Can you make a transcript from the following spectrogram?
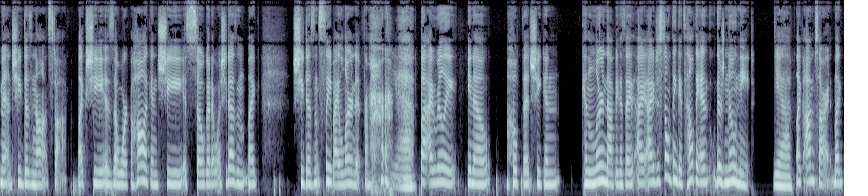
man, she does not stop. Like she is a workaholic and she is so good at what she does. And like she doesn't sleep. I learned it from her. Yeah. But I really, you know, hope that she can can learn that because I, I, I just don't think it's healthy and there's no need. Yeah. Like I'm sorry. Like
